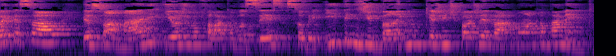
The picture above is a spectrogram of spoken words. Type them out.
Oi pessoal, eu sou a Mari e hoje eu vou falar com vocês sobre itens de banho que a gente pode levar num acampamento.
